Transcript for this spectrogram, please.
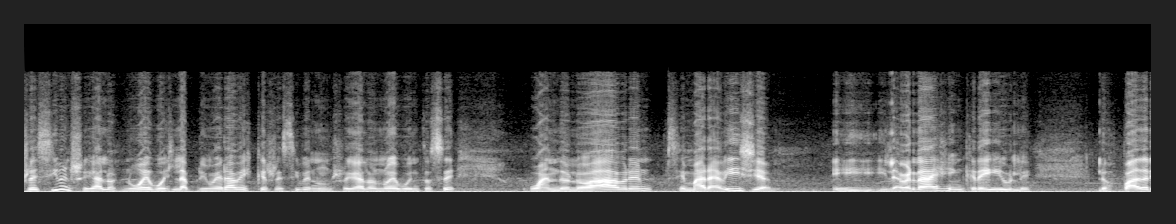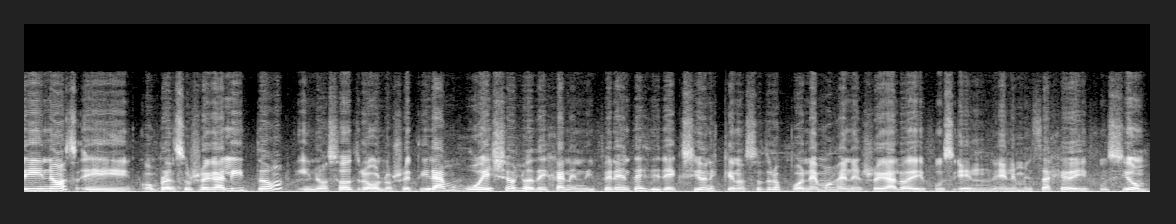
reciben regalos nuevos, es la primera vez que reciben un regalo nuevo, entonces cuando lo abren se maravillan y, la verdad es increíble. Los padrinos eh, compran su regalito y nosotros los retiramos o ellos lo dejan en diferentes direcciones que nosotros ponemos en el regalo de en el mensaje de difusión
